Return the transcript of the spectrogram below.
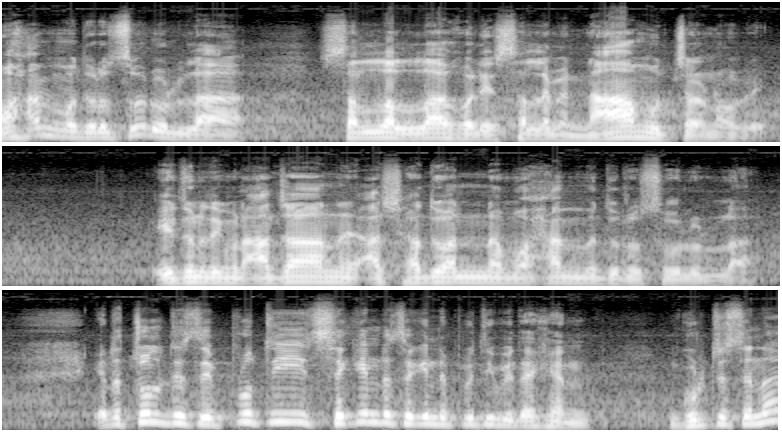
মোহাম্মদ রসুল্লাহ সাল্লাহ সাল্লামের নাম উচ্চারণ হবে। এই জন্য দেখবেন, আজান আসাদু আন্না মোহাম্মদ রসুল্লাহ এটা চলতেছে, প্রতি সেকেন্ডে সেকেন্ডে পৃথিবী দেখেন, ঘুরতেছে না,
